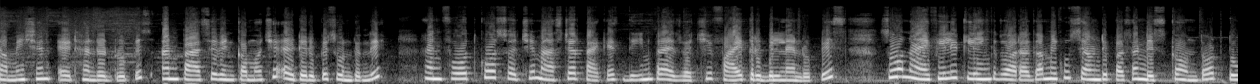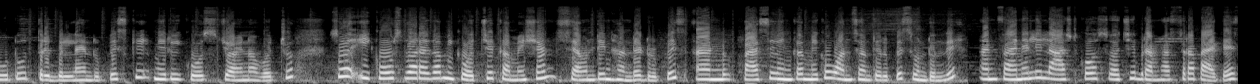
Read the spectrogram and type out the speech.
commission eight hundred rupees and passive income వచ్చి ఎయిటీ రూపీస్ ఉంటుంది. అండ్ ఫోర్త్ కోర్స్ వచ్చి మాస్టర్ ప్యాకేజ్ దీని ప్రైస్ వచ్చి five triple nine rupees so నా ఎఫిలియేట్ లింక్ ద్వారాగా మీకు సెవెంటీ పర్సెంట్ డిస్కౌంట్తో టూ టు త్రిబుల్ నైన్ రూపీస్కి మీరు ఈ కోర్స్ జాయిన్ అవ్వచ్చు. సో ఈ కోర్స్ ద్వారాగా మీకు వచ్చే commission seventeen hundred rupees and passive income మీకు వన్ సెవెంటీ రూపీస్ ఉంటుంది. అండ్ ఫైనల్లీ లాస్ట్ కోర్స్ వచ్చి బ్రహ్మాస్త్ర ప్యాకేజ్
